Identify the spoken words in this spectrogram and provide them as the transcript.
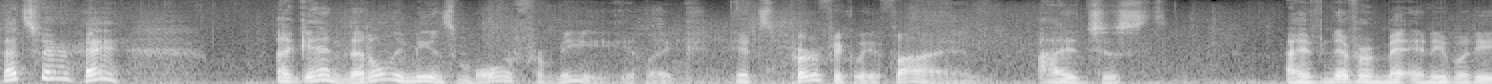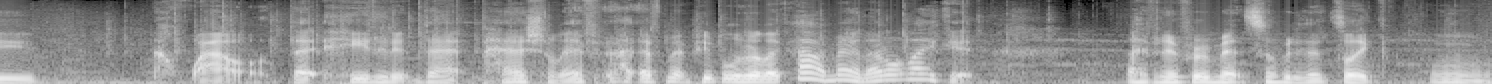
That's fair. Hey, again, that only means more for me. Like, it's perfectly fine. I just, I've never met anybody, wow, that hated it that passionately. I've, I've met people who are like, oh man, I don't like it. I've never met somebody that's like, hmm,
